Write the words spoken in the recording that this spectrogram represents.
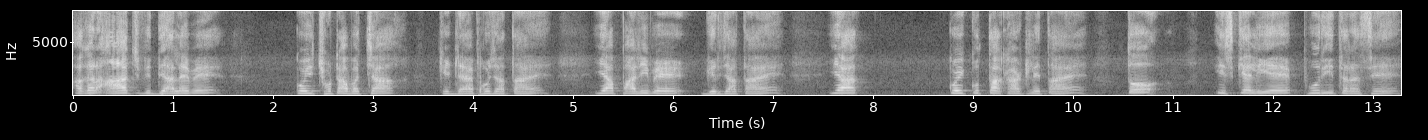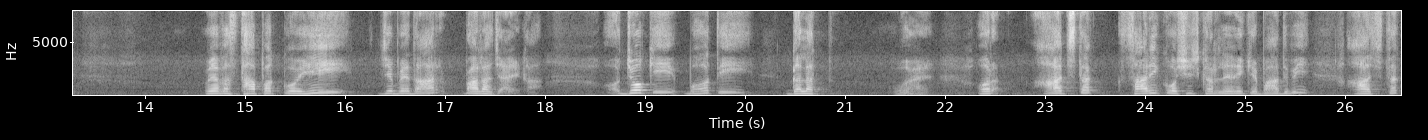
अगर आज विद्यालय में कोई छोटा बच्चा किडनैप हो जाता है, या पानी में गिर जाता है, या कोई कुत्ता काट लेता है तो इसके लिए पूरी तरह से व्यवस्थापक को ही जिम्मेदार माना जाएगा। जो कि बहुत ही गलत हुआ है। और आज तक सारी कोशिश कर लेने के बाद भी आज तक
